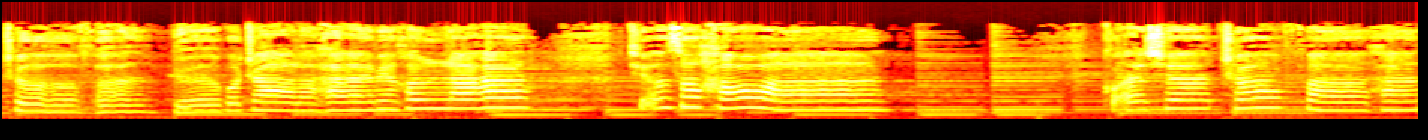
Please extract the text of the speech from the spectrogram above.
折返。越过栅栏，海边很蓝。天色好晚，快些折返。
